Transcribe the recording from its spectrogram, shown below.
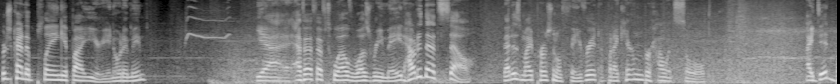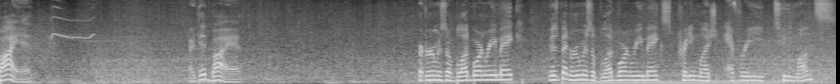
We're just kind of playing it by ear, you know what I mean? Yeah, FFF12 was remade. How did that sell? That is my personal favorite, but I can't remember how it sold. I did buy it. I did buy it. Heard rumors of Bloodborne remake. There's been rumors of Bloodborne remakes pretty much every two months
